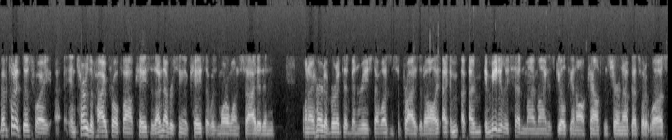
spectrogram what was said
But put it this way, in terms of high profile cases, I've never seen a case that was more one sided. And when I heard a verdict had been reached, I wasn't surprised at all. I, I, I immediately said in my mind, "It's guilty on all counts," and sure enough, that's what it was.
